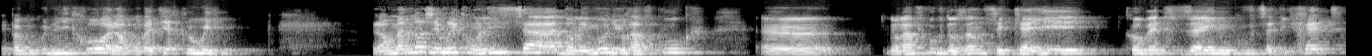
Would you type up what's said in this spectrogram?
Il n'y a pas beaucoup de micros, alors on va dire que oui. Alors maintenant, j'aimerais qu'on lise ça dans les mots du Rav Kook. Euh, le Rav Kook, dans un de ses cahiers, Kovet Zain Tzadikret,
